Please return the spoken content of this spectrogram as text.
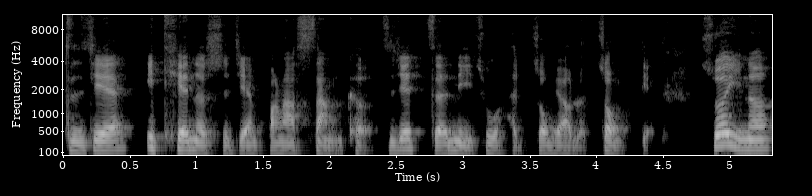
直接一天的时间帮他上课，直接整理出很重要的重点。所以呢，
